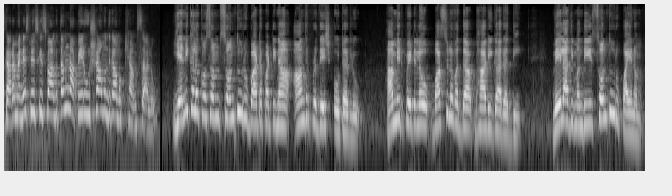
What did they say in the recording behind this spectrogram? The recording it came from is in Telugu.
నమస్కారం. ఎన్ఎస్ న్యూస్కి స్వాగతం. నా పేరు ఉషా. ముందుగా ముఖ్యాంశాలు. ఎన్నికల కోసం సొంతూరు బాట పట్టిన ఆంధ్రప్రదేశ్ ఓటర్లు. అమీర్పేటలో బస్సుల వద్ద భారీగా రద్దీ. వేలాది మంది సొంతూరు పయనం.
